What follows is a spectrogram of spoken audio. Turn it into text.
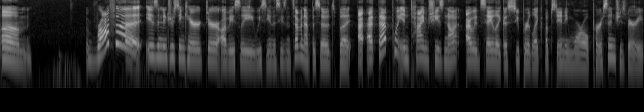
Um. Rafa is an interesting character. Obviously, we see in the season seven episodes, but at, at that point in time, she's not. I would say like a super like upstanding moral person. She's very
